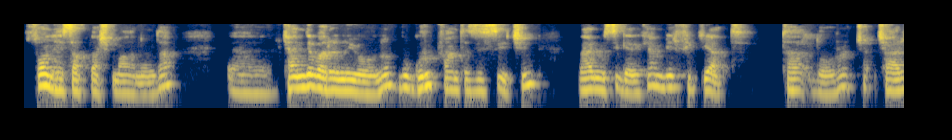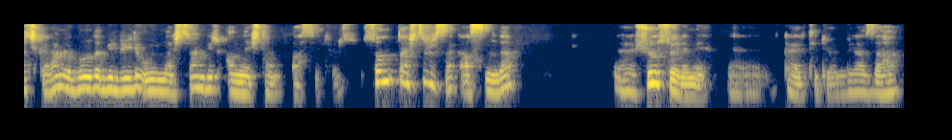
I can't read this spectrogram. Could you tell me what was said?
son hesaplaşma anında kendi varını yoğunu bu grup fantazisi için vermesi gereken bir fikriyata doğru çağrı çıkaran ve bunu da birbiriyle uyumlaştıran bir anlayıştan bahsediyoruz. Somutlaştırırsak aslında e, şunu söylemeye e, gayret ediyorum. Biraz daha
